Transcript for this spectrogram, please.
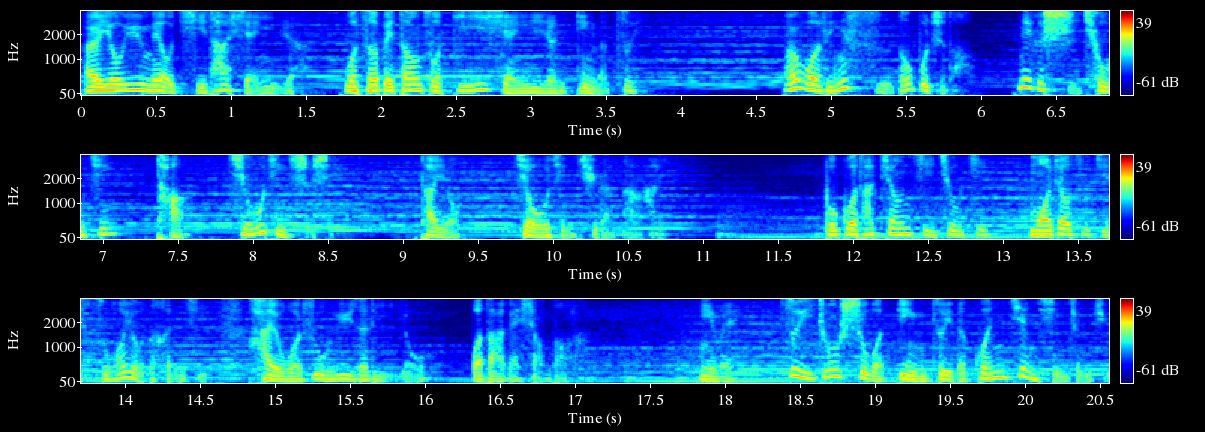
而由于没有其他嫌疑人，我则被当作第一嫌疑人定了罪。而我临死都不知道那个史秋金，他。究竟是谁？他又究竟去了哪里？不过他将计就计，抹掉自己所有的痕迹，害我入狱的理由，我大概想到了。因为最终使我定罪的关键性证据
